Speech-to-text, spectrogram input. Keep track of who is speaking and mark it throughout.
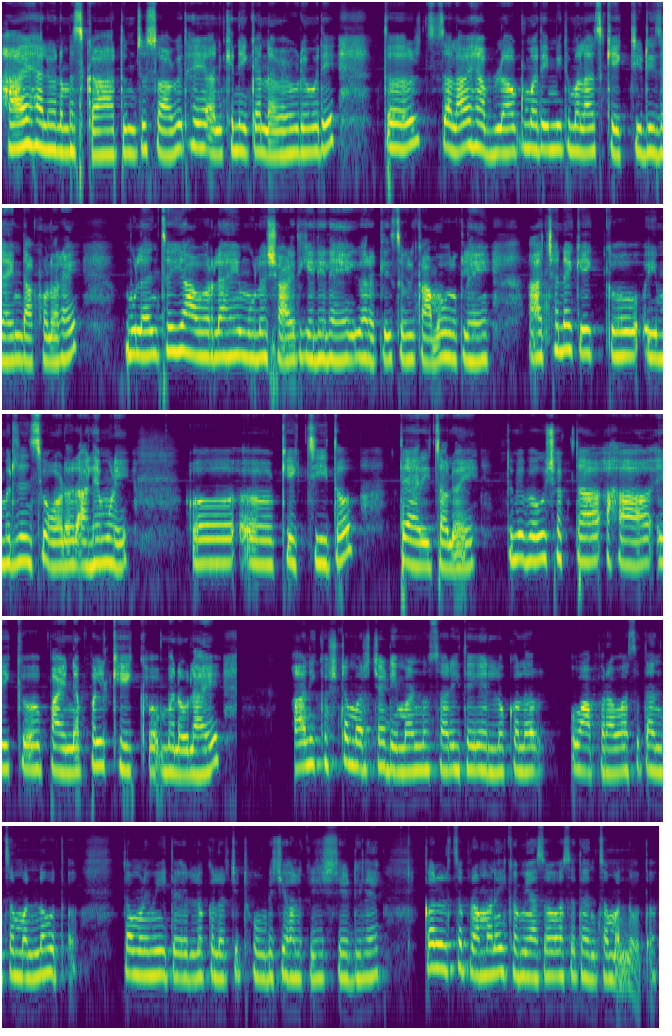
Speaker 1: Hi hello नमस्कार. तुमचं स्वागत आहे आणखीन एका नव्या व्हिडिओमध्ये. तर चला ह्या ब्लॉगमध्ये मी तुम्हाला आज केकची डिझाईन दाखवणार आहे. मुलांचंही आवरलं आहे. मुलं शाळेत गेलेले आहे. घरातली सगळी कामं उरकले आहे. अचानक एक इमर्जन्सी ऑर्डर आल्यामुळे केकची इथं तयारी चालू आहे. तुम्ही बघू शकता हा एक पायनॅपल केक बनवला आहे. आणि कस्टमरच्या डिमांडनुसार इथे येल्लो कलर वापरावा असं त्यांचं म्हणणं होतं. त्यामुळे मी इथे येल्लो कलरची थोडीशी हलकीशी शेड दिली आहे. कलरचं प्रमाणही कमी असावं असं त्यांचं म्हणणं होतं.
